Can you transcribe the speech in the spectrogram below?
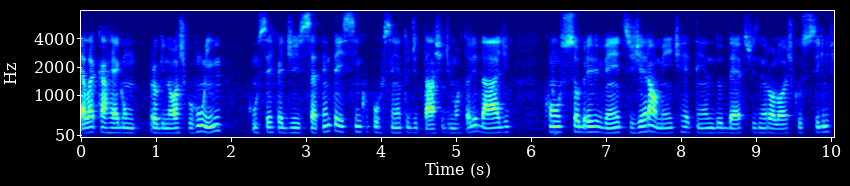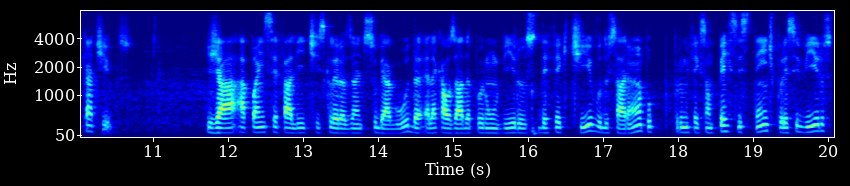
ela carrega um prognóstico ruim, com cerca de 75% de taxa de mortalidade, com os sobreviventes geralmente retendo déficits neurológicos significativos. Já a pancefalite esclerosante subaguda ela é causada por um vírus defectivo do sarampo, por uma infecção persistente por esse vírus,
